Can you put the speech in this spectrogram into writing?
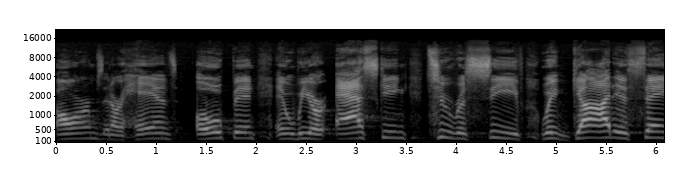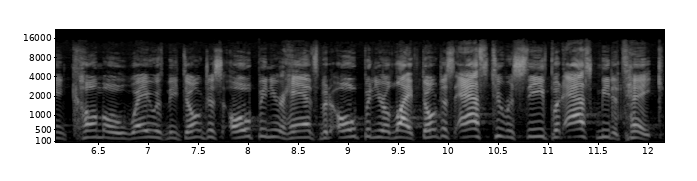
arms and our hands open and we are asking to receive. When God is saying, Come away with me, don't just open your hands, but open your life. Don't just ask to receive, but ask me to take.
